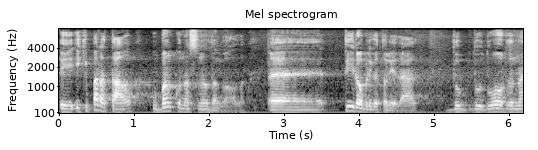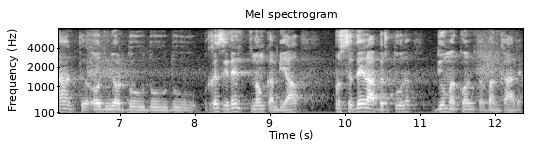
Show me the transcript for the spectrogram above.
e, que para tal, o Banco Nacional de Angola eh, tira a obrigatoriedade do, do, do ordenado, ou melhor, do, do, do residente não cambial, proceder à abertura de uma conta bancária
